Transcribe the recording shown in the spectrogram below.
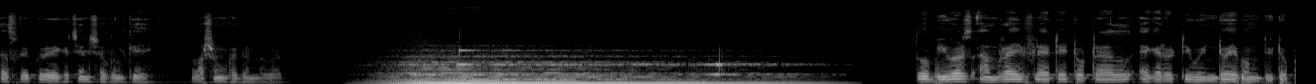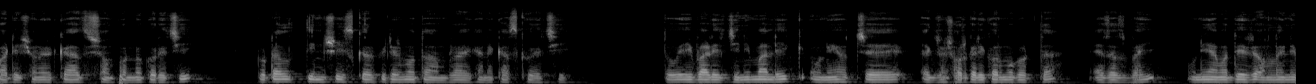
সাবস্ক্রাইব করে রেখেছেন, সকলকে অসংখ্য ধন্যবাদ। তো ভিউয়ার্স আমরা এই ফ্ল্যাটে টোটাল এগারোটি উইন্ডো এবং দুটো পার্টিশনের কাজ সম্পন্ন করেছি। টোটাল তিনশো স্কোয়ার ফিটের মতো আমরা এখানে কাজ করেছি। তো এই বাড়ির যিনি মালিক, উনি হচ্ছে একজন সরকারি কর্মকর্তা, এজাজ ভাই। উনি আমাদের অনলাইনে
